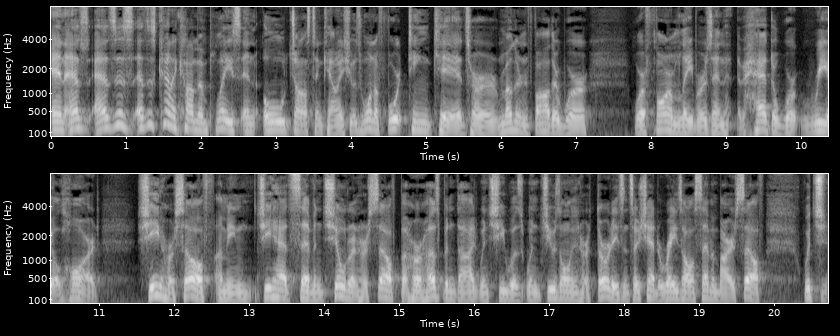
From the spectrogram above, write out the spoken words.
and as as is as is kind of commonplace in old Johnston County, she was one of 14 kids. Her mother and father were were farm laborers and had to work real hard. She herself, I mean, she had seven children herself, but her husband died when she was when she was only in her 30s, and so she had to raise all seven by herself which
